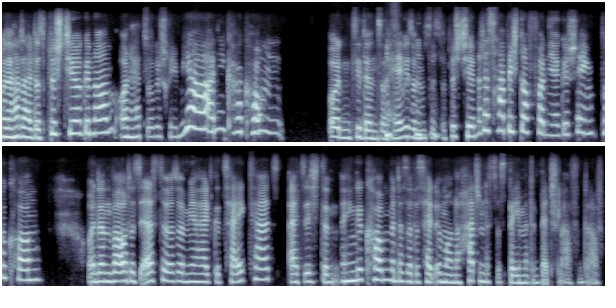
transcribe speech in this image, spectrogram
Und dann hat er halt das Plüschtier genommen und hat so geschrieben, ja, Annika, komm. Und sie dann so, hey, wieso nimmst du das Plüschtier? Na, das habe ich doch von ihr geschenkt bekommen. Und dann war auch das Erste, was er mir halt gezeigt hat, als ich dann hingekommen bin, dass er das halt immer noch hat und dass das bei ihm mit im Bett schlafen darf.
